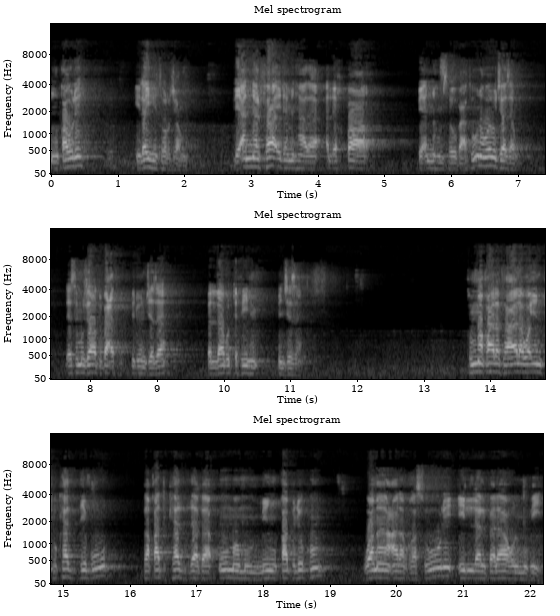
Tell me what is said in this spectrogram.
من قوله إليه ترجعون. لأن الفائدة من هذا الإخبار بأنهم سيبعثون ويجازون. ليس مجرد بعث بدون جزاء بل لا بد فيهم من جزاء. ثم قال تعالى وإن تكذبوا فقد كذب أمم من قبلكم وما على الرسول إلا البلاغ المبين.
